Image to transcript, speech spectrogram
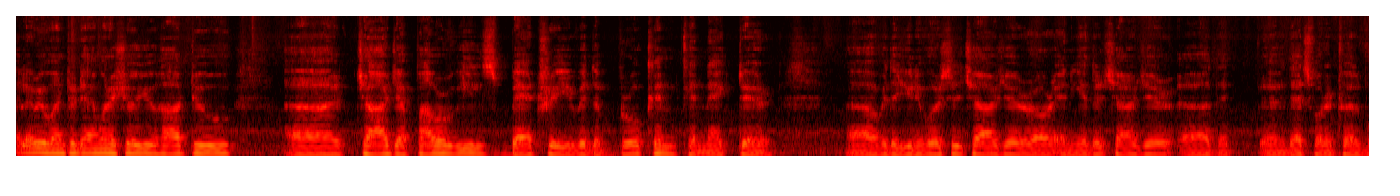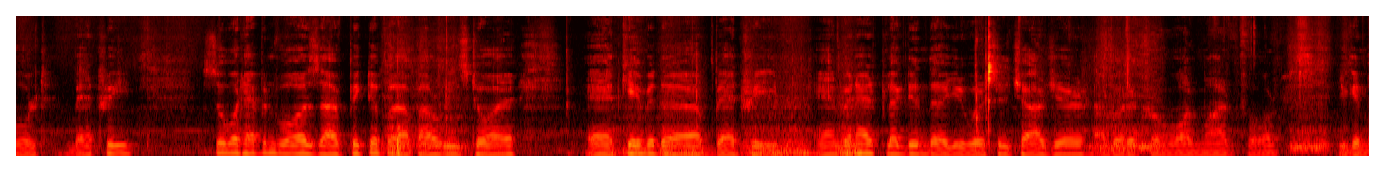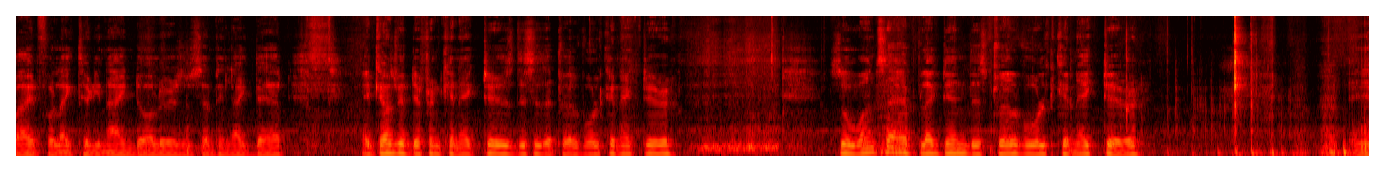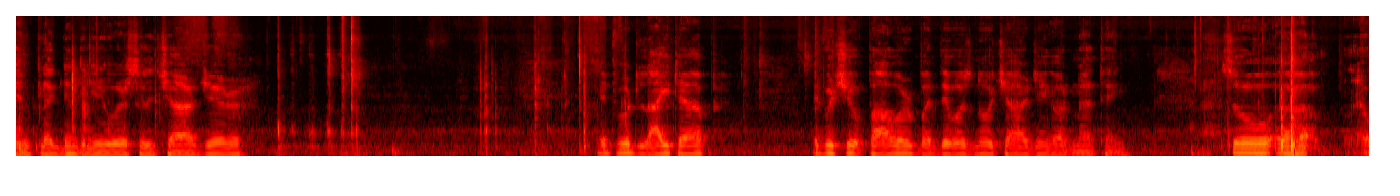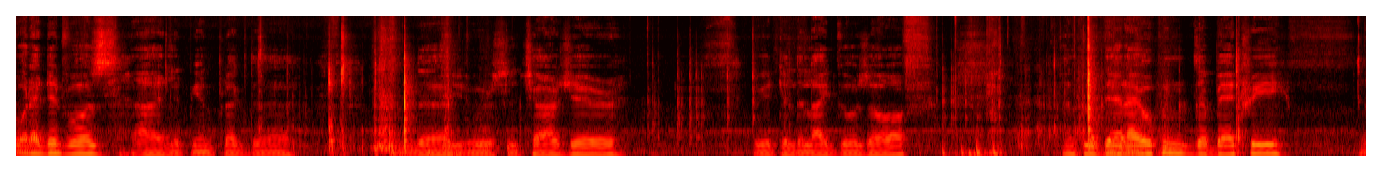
Hello everyone, today I'm going to show you how to uh, charge a Power Wheels battery with a broken connector uh, with a universal charger or any other charger uh, that uh, that's for a 12 volt battery. So what happened was I picked up a Power Wheels toy it came with a battery. And when I plugged in the universal charger I got it from Walmart for you can buy it for like $39 or something like that. It comes with different connectors. This is a 12 volt connector. So once I plugged in this 12 volt connector and plugged in the universal charger it would light up it would show power but there was no charging or nothing. So uh, what I did was uh, let me unplug the the universal charger wait till the light goes off. Unplug that. I opened the battery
